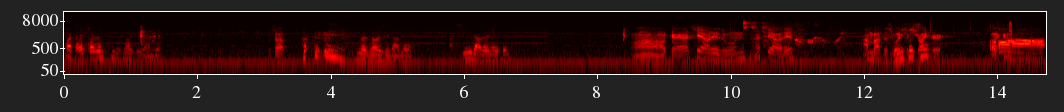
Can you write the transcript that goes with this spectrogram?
What the heck, Kevin? There's noisy down there. What's up? There's noisy down there. I see you down there, Nathan. Oh, okay. I see how it is, Wooten. I see how it is. I'm about to switch you to striker. So I can- Ah,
